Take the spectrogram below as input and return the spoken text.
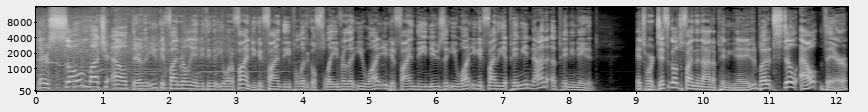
There's so much out there that you could find really anything that you want to find. You could find the political flavor that you want. You could find the news that you want. You could find the opinion, non opinionated. It's more difficult to find the non opinionated, but it's still out there.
